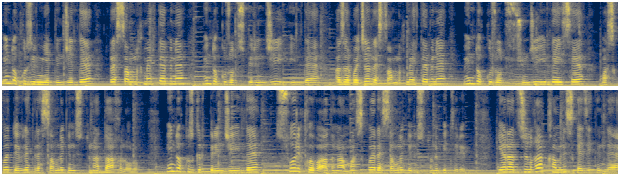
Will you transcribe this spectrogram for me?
1927-ci ildə rəssamlıq məktəbinə, 1931-ci ildə Azərbaycan rəssamlıq məktəbinə, 1933-cü ildə isə Moskva Dövlət Rəssamlıq İnstitutuna daxil olub. 1941-ci ildə Surikov adına Moskva Rəssamlıq İnstitutunu bitirib. Yaradıcılığa Kommunist qəzetində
